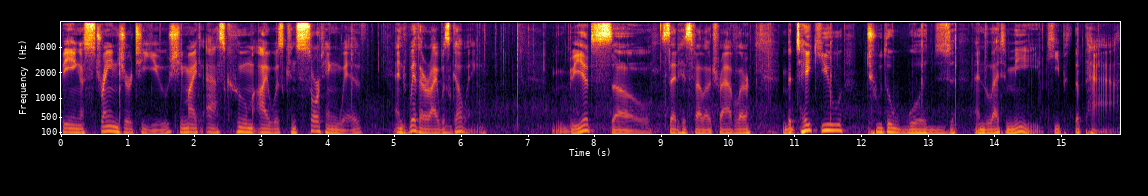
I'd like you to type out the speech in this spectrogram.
Being a stranger to you, she might ask whom I was consorting with and whither I was going. Be it so, said his fellow traveler, but take you to the woods and let me keep the path.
